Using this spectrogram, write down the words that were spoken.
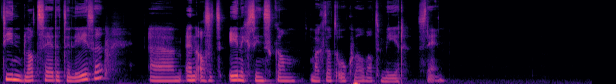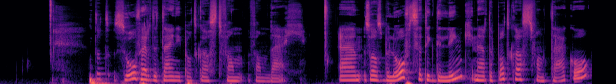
tien bladzijden te lezen. Um, en als het enigszins kan, mag dat ook wel wat meer zijn. Tot zover de Tiny Podcast van vandaag. Um, zoals beloofd zet ik de link naar de podcast van Taco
